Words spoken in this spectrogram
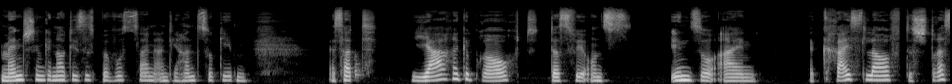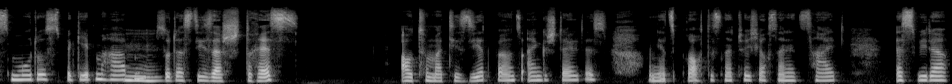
Menschen genau dieses Bewusstsein an die Hand zu geben. Es hat Jahre gebraucht, dass wir uns in so ein Kreislauf des Stressmodus begeben haben, mhm. so dass dieser Stress automatisiert bei uns eingestellt ist. Und jetzt braucht es natürlich auch seine Zeit, es wieder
